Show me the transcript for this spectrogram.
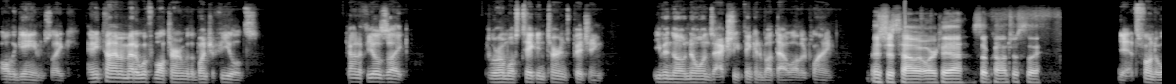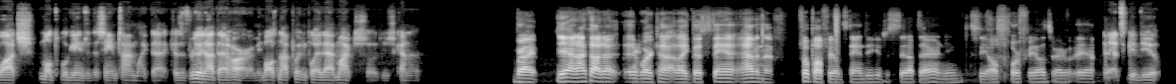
all the games. Like anytime I'm at a wiffle ball tournament with a bunch of fields, kind of feels like we're almost taking turns pitching, even though no one's actually thinking about that while they're playing. It's just how it worked, yeah, subconsciously. Yeah, it's fun to watch multiple games at the same time like that because it's really not that hard. I mean, ball's not put in play that much, so it's just kind of Right. Yeah, and I thought it, it worked out. Like the stand, having the football field stands, you could just sit up there and you see all four fields. Right. Yeah. yeah, it's a good view.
